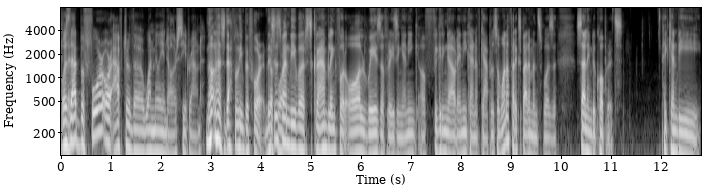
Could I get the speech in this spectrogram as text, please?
Was that before or after the one million dollar seed round? No, no, it's definitely before. This is when we were scrambling for all ways of raising any, of figuring out any kind of capital. So one of our experiments was selling to corporates. It can be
